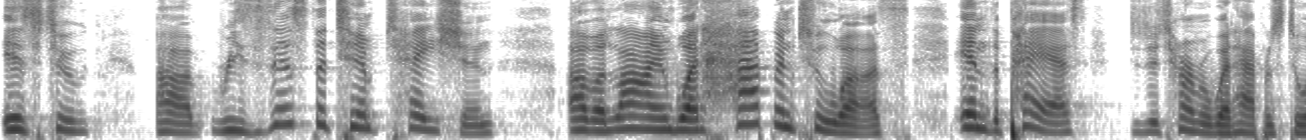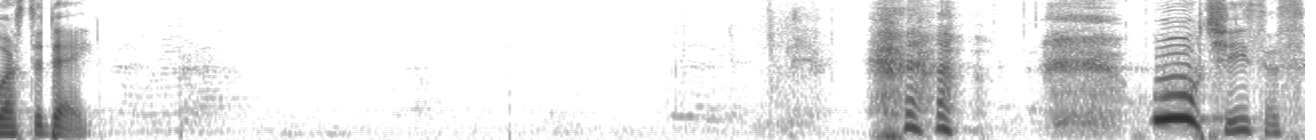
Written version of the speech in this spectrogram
is to uh, resist the temptation of allowing what happened to us in the past to determine what happens to us today. Woo, Jesus.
